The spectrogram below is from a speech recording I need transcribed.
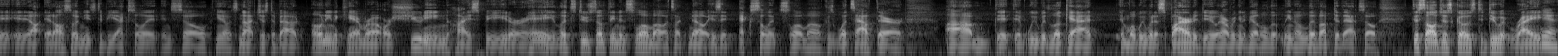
it, it, it also needs to be excellent. And so, you know, it's not just about owning a camera or shooting high speed or, hey, let's do something in slow mo. It's like, no, is it excellent slow mo? Because what's out there um, that, that we would look at and what we would aspire to do, and are we going to be able to, you know, live up to that? So, this all just goes to do it right, Yeah.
